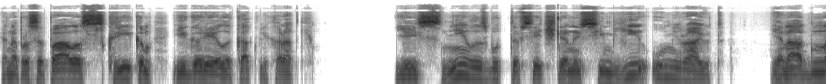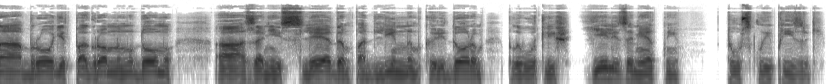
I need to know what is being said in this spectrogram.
и она просыпалась с криком и горела, как в лихорадке. Ей снилось, будто все члены семьи умирают, и она одна бродит по огромному дому, а за ней следом по длинным коридорам плывут лишь еле заметные тусклые призраки.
